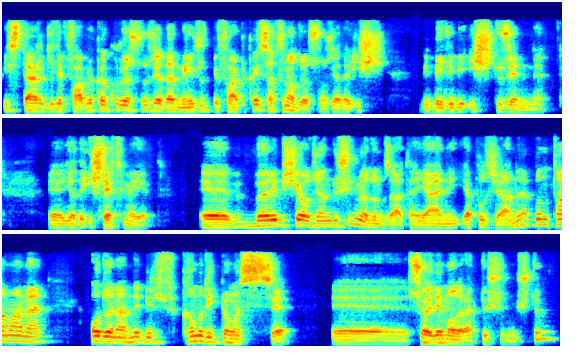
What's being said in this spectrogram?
ister gidip fabrika kuruyorsunuz ya da mevcut bir fabrikayı satın alıyorsunuz ya da iş bir belli bir iş düzenini e, ya da işletmeyi. E, böyle bir şey olacağını düşünmüyordum zaten yani yapılacağını. Bunu tamamen o dönemde bir kamu diplomasisi e, söylemi olarak düşünmüştüm.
